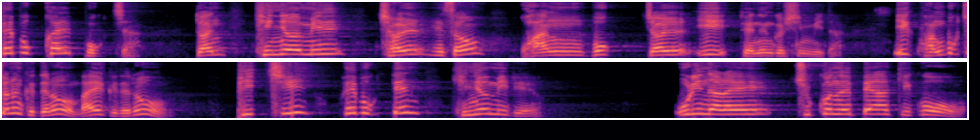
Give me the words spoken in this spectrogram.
회복할 복자 또한 기념일 절 해서 광복절이 되는 것입니다. 이 광복절은 그대로 말 그대로 빛이 회복된 기념일이에요. 우리나라의 주권을 빼앗기고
